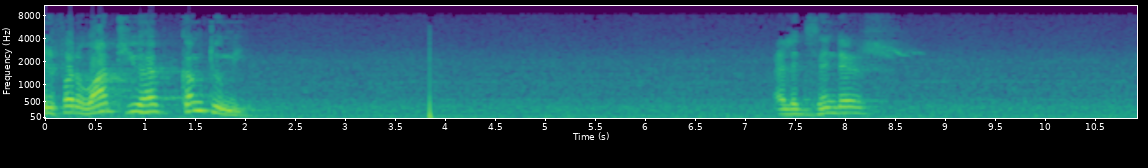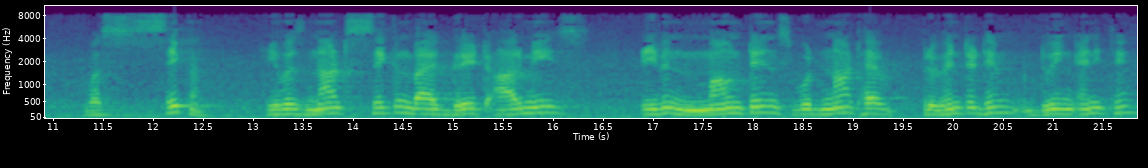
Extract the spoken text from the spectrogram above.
And for what you have come to me. Alexander was shaken. He was not shaken by great armies. Even mountains would not have prevented him doing anything.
